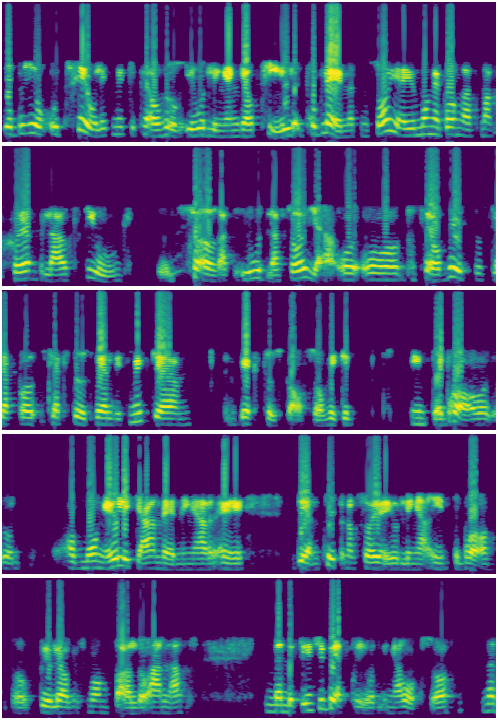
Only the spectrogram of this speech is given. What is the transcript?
det beror otroligt mycket på hur odlingen går till. Problemet med soja är ju många gånger att man skövlar skog för att odla soja och, och på så vis så släpper, släpps det ut väldigt mycket växthusgaser vilket inte är bra och, och av många olika anledningar är den typen av sojaodlingar inte bra för biologisk mångfald och annat. Men det finns ju bättre odlingar också. Men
